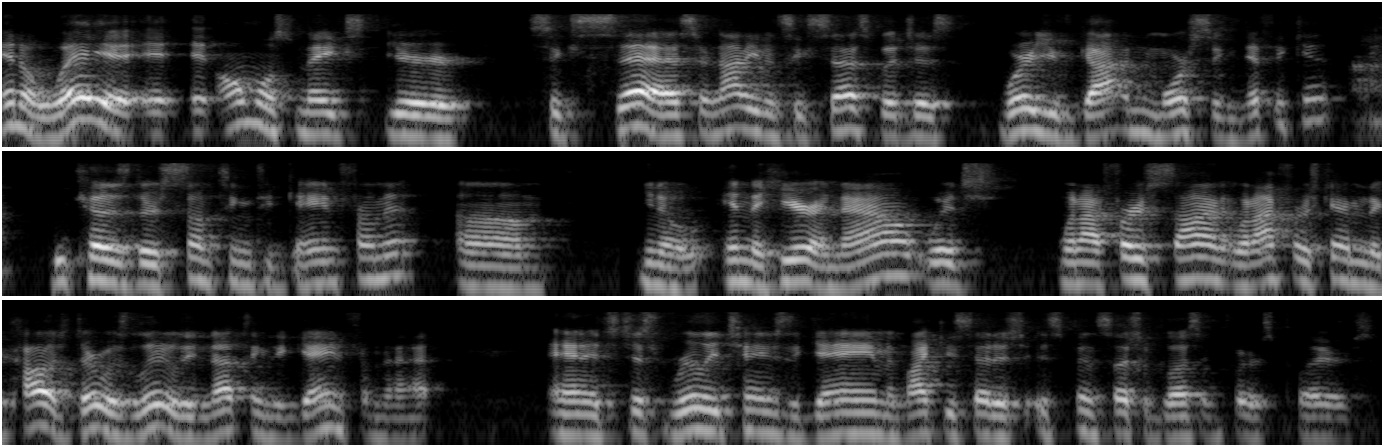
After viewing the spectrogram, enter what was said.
in a way it, it almost makes your success or not even success but just where you've gotten more significant because there's something to gain from it. Um, you know in the here and now which when i first signed when i first came into college there was literally nothing to gain from that. And it's just really changed the game. And like you said it's, it's been such a blessing for his players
